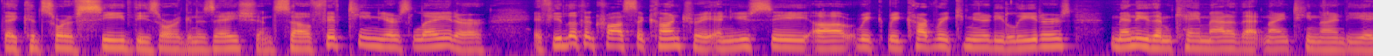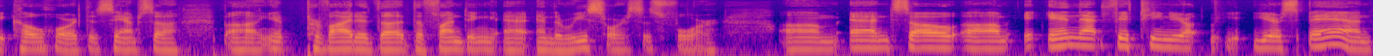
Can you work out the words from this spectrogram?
they could sort of seed these organizations. So 15 years later, if you look across the country and you see uh, re recovery community leaders, many of them came out of that 1998 cohort that SAMHSA uh, you know, provided the, the funding and, the resources for. Um, and so um, in that 15 year, year span,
